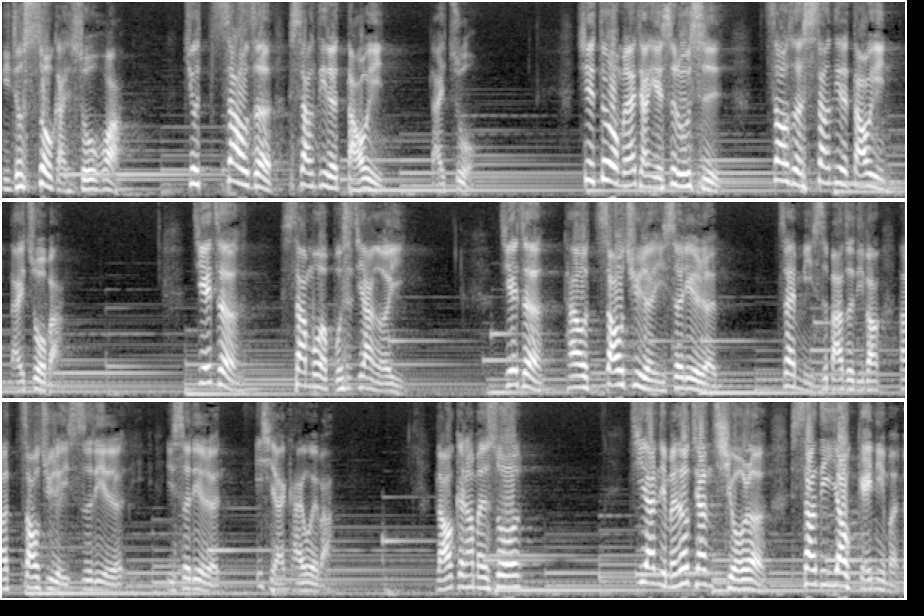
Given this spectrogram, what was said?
你就受感说话，就照着上帝的导引来做。其实对我们来讲也是如此，照着上帝的导引来做吧。接着，撒母耳不是这样而已，接着他又召聚了以色列人，在米斯巴这地方，他召聚了以色列人，以色列人一起来开会吧。然后跟他们说：“既然你们都这样求了，上帝要给你们。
